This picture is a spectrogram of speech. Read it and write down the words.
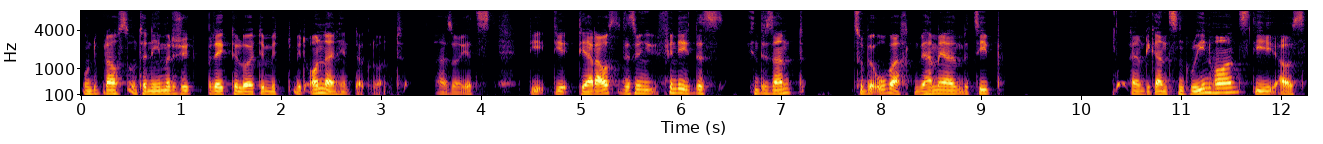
und du brauchst unternehmerisch geprägte Leute mit, mit Online-Hintergrund. Also jetzt die, die, die heraus, deswegen finde ich das interessant zu beobachten. Wir haben ja im Prinzip ähm, die ganzen Greenhorns, die aus,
